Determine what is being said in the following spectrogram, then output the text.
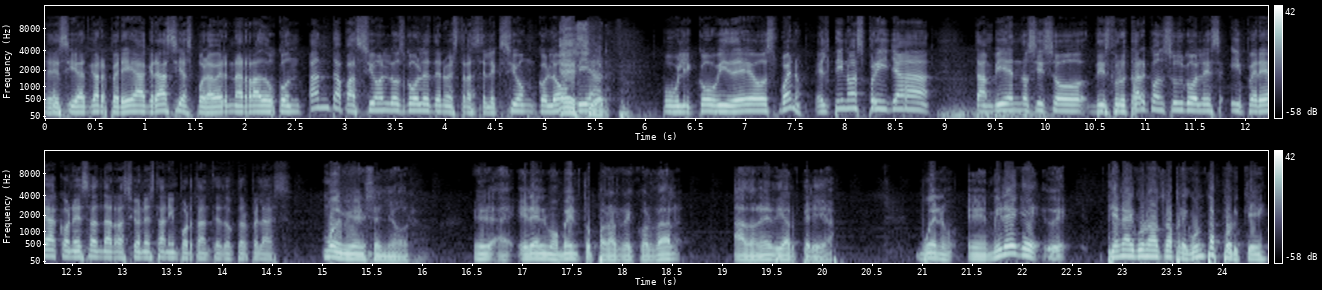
Le decía Edgar Perea, gracias por haber narrado con tanta pasión los goles de nuestra selección Colombia. es cierto. publicó videos. Bueno, el Tino Asprilla también nos hizo disfrutar con sus goles y Perea con esas narraciones tan importantes, doctor Peláez. Muy bien, señor. Era, era el momento para recordar a don Edgar Perea. Bueno, eh, mire que eh, tiene alguna otra pregunta porque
